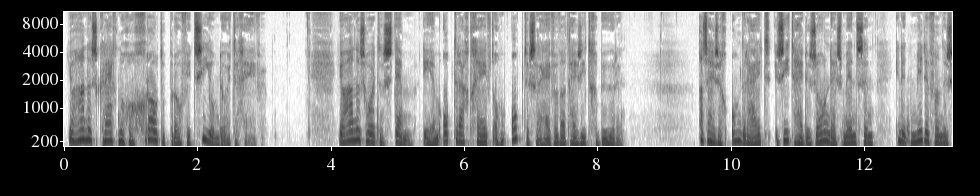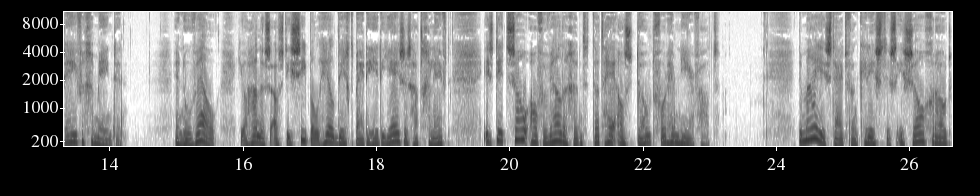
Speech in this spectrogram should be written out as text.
Johannes krijgt nog een grote profetie om door te geven. Johannes hoort een stem die hem opdracht geeft om op te schrijven wat hij ziet gebeuren. Als hij zich omdraait, ziet hij de zoon des mensen in het midden van de zeven gemeenten. En hoewel Johannes als discipel heel dicht bij de Heer Jezus had geleefd, is dit zo overweldigend dat hij als dood voor hem neervalt. De majesteit van Christus is zo groot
